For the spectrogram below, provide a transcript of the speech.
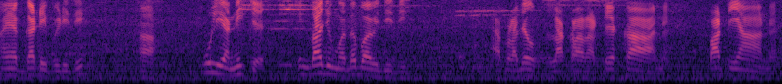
અહીંયા એક ગાડી પડી હતી. હા, પુલિયા નીચે. એની બાજુમાં દબાવી દીધી. આપણા જો લાકડાના ટેકા અને પાટિયા અને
